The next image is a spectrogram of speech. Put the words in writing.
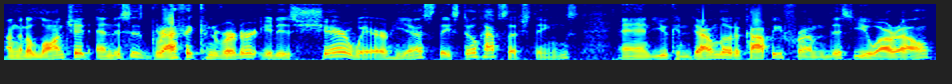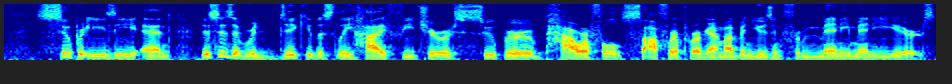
I'm going to launch it and this is Graphic Converter. It is shareware. Yes, they still have such things. And you can download a copy from this URL super easy and this is a ridiculously high feature or super powerful software program I've been using for many many years.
